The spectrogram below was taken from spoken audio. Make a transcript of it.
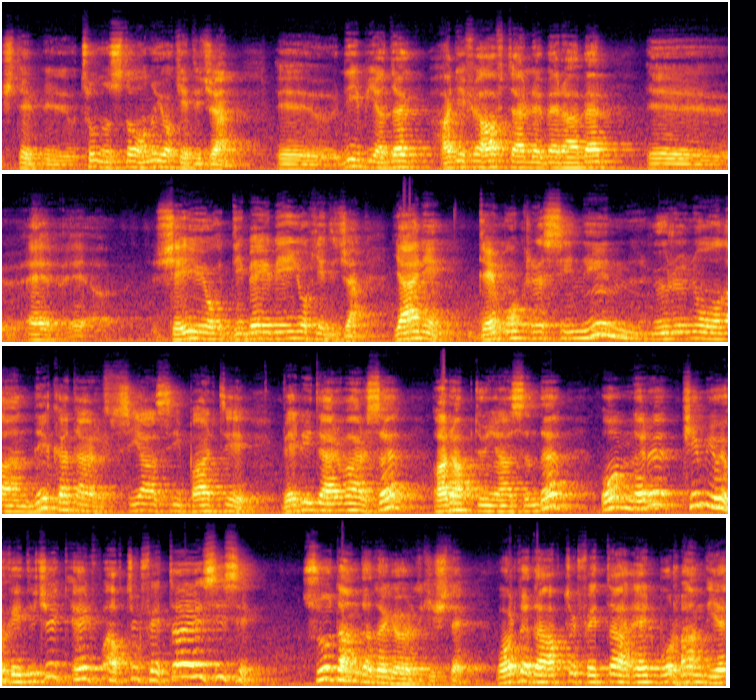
İşte e, Tunus'ta onu yok edeceğim. E, Libya'da Halife Hafter'le beraber e, e, e, şeyi yok, Dibeybe'yi yok edeceğim. Yani demokrasinin ürünü olan ne kadar siyasi parti ve lider varsa Arap dünyasında onları kim yok edecek? El Abdülfettah el-Sisi. Sudan'da da gördük işte. Orada da Abdülfettah el-Burhan diye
